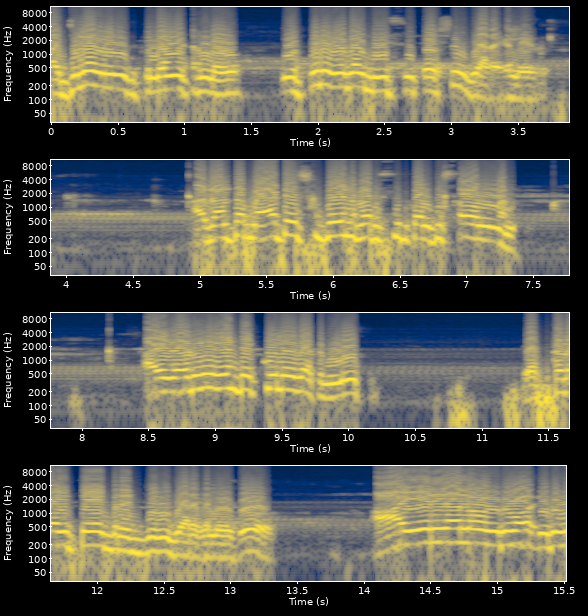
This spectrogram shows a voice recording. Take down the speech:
మధ్యలో ఎనిమిది కిలోమీటర్లు ఎప్పుడు కూడా డీసిల్టేషన్ జరగలేదు. అదంతా మ్యాట్ వేసుకుపోయిన పరిస్థితి కనిపిస్తా ఉంది మనం ఐదు అడుగుల కంటే ఎక్కువ లేదు అక్కడ లోతు ఎక్కడైతే డ్రెడ్జింగ్ జరగలేదు ఆ ఏరియాలో ఇరువ ఇరువ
